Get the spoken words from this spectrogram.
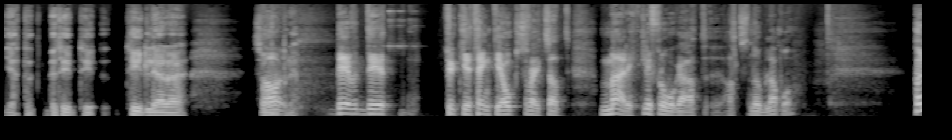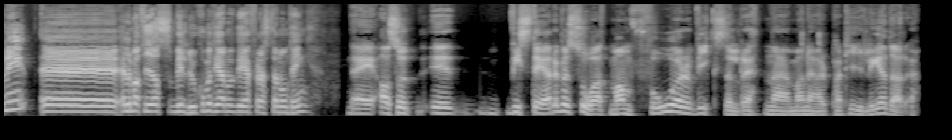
gett ett betydligt ty tydligare svar ja, på det. det. Det tycker, tänkte jag också faktiskt att märklig fråga att, att snubbla på. Hörni, eh, eller Mattias, vill du kommentera det förresten någonting? Nej, alltså eh, visst är det väl så att man får vigselrätt när man är partiledare?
